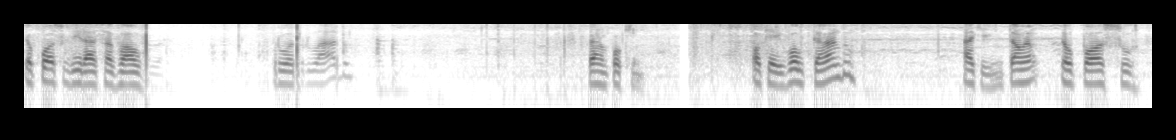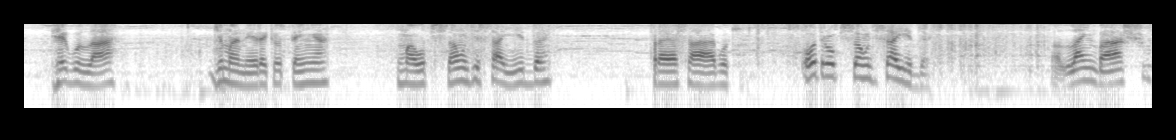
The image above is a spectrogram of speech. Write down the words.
Eu posso virar essa válvula para o outro lado. Espera um pouquinho. Ok, voltando. Aqui, então eu, posso regular de maneira que eu tenha uma opção de saída para essa água aqui. Outra opção de saída. Lá embaixo,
